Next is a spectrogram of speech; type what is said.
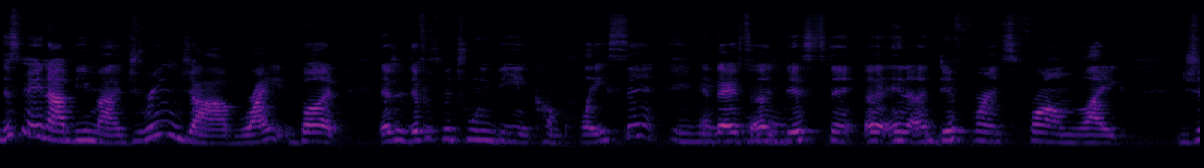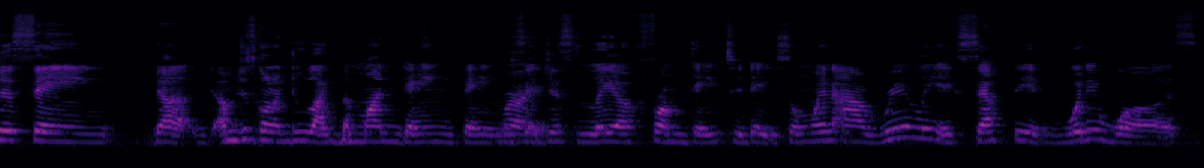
this may not be my dream job, right? But there's a difference between being complacent and there's a Mhm. distant uh, and a difference from like just saying uh, I'm just gonna do like the mundane things Right. and just live from day to day. So when I really accepted what it was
